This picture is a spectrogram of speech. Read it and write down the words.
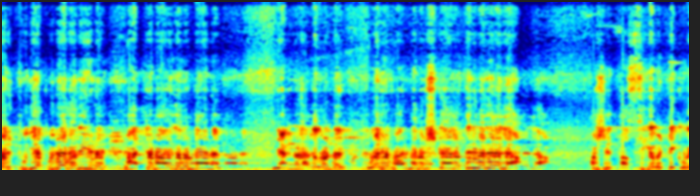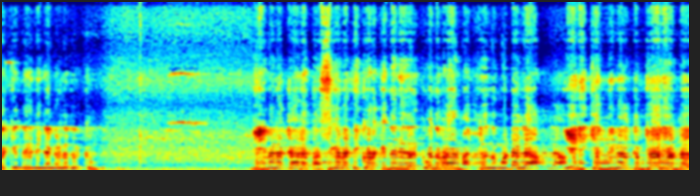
ഒരു പുതിയ പുരോഗതിയുടെ മാറ്റമായതുകൊണ്ടാണ്. ഞങ്ങൾ അതുകൊണ്ട് ഒരു ഭരണപരിഷ്കാരത്തിനും എതിരല്ല പക്ഷെ തസ്തിക വെട്ടിക്കുറയ്ക്കുന്നതിന് ഞങ്ങൾ എതിർക്കും. ജീവനക്കാരുടെ തസ്തിക വെട്ടിക്കുറയ്ക്കുന്നതിന് എതിർക്കുമെന്ന് പറയാൻ മറ്റൊന്നും കൊണ്ടല്ല. എനിക്കും നിങ്ങൾക്കും ജോലിയുണ്ട്.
